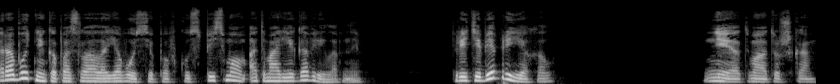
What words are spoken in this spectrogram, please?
Работника послала я в Осиповку с письмом от Марии Гавриловны. «При тебе приехал?» «Нет, матушка».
